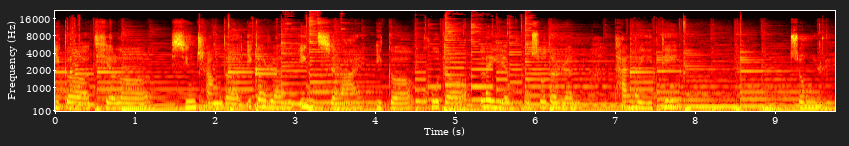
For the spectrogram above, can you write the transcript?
一个铁了心肠的一个人硬起来，一个哭得泪眼婆娑的人瘫了一地。终于。”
